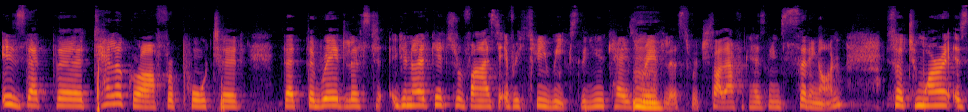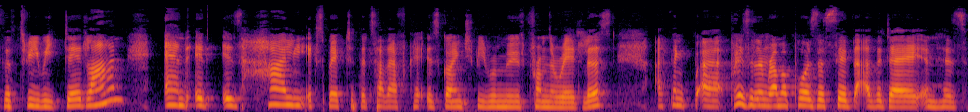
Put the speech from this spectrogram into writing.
is that the Telegraph reported that the red list, you know, it gets revised every three weeks, the UK's mm. red list, which South Africa has been sitting on. So tomorrow is the three week deadline, and it is highly expected that South Africa is going to be removed from the red list. I think uh, President Ramaphosa said the other day in his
